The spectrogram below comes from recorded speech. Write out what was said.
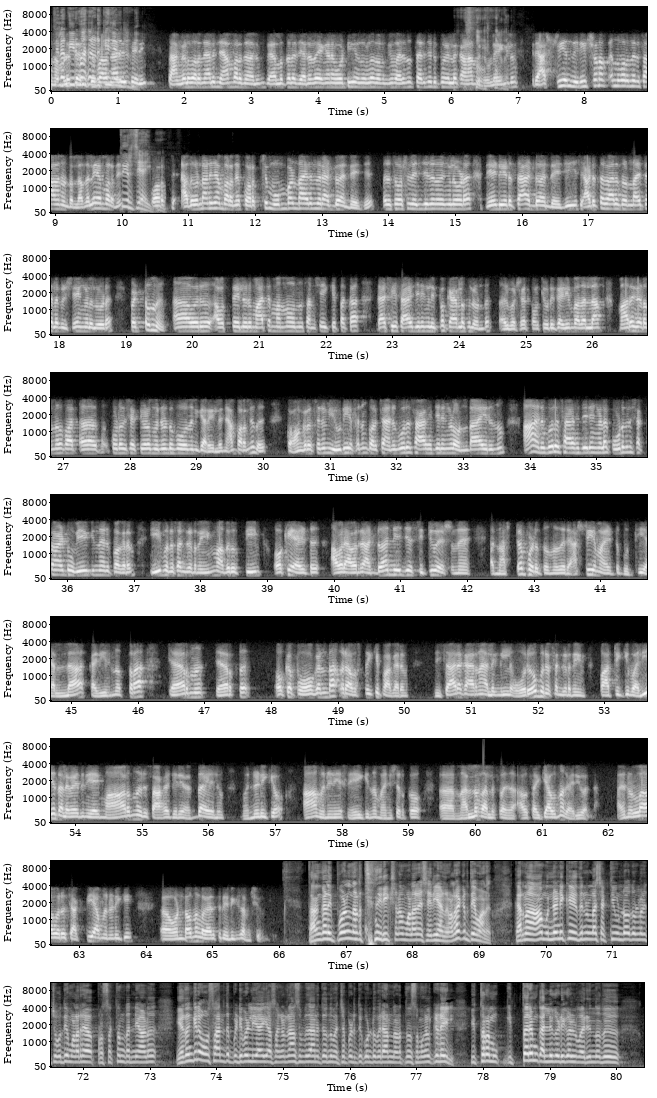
ചില താങ്കൾ പറഞ്ഞാലും ഞാൻ പറഞ്ഞാലും കേരളത്തിലെ ജനത എങ്ങനെ വോട്ട് ചെയ്യുന്നുള്ളത് നമുക്ക് വരുന്ന തെരഞ്ഞെടുപ്പുകളിൽ കാണാൻ പറ്റുള്ളൂ. എങ്കിലും രാഷ്ട്രീയ നിരീക്ഷണം എന്ന് പറഞ്ഞൊരു സാധനം ഉണ്ടല്ലോ. അതല്ലേ ഞാൻ പറഞ്ഞു? തീർച്ചയായും. കുറച്ച് അതുകൊണ്ടാണ് ഞാൻ പറഞ്ഞത്. കുറച്ച് മുമ്പുണ്ടായിരുന്ന ഒരു അഡ്വാന്റേജ് ഒരു സോഷ്യൽ എഞ്ചിനീയറിംഗിലൂടെ നേടിയെടുത്ത അഡ്വാന്റേജ് ഈ അടുത്ത കാലത്തുണ്ടായ ചില വിഷയങ്ങളിലൂടെ പെട്ടെന്ന് ആ ഒരു അവസ്ഥയിൽ ഒരു മാറ്റം വന്നോ എന്ന് സംശയിക്കത്തക്ക രാഷ്ട്രീയ സാഹചര്യങ്ങൾ ഇപ്പൊ കേരളത്തിലുണ്ട്. അത് ഒരുപക്ഷെ കുറച്ചുകൂടി കഴിയുമ്പോൾ അതെല്ലാം മറികടന്ന് കൂടുതൽ ശക്തിയോടെ മുന്നോട്ട് പോകുമെന്ന് എനിക്കറിയില്ല. ഞാൻ പറഞ്ഞത് കോൺഗ്രസിനും യു ഡി എഫിനും കുറച്ച് അനുകൂല സാഹചര്യങ്ങൾ ഉണ്ടായിരുന്നു. ആ അനുകൂല സാഹചര്യങ്ങളെ കൂടുതൽ ശക്തമായിട്ട് ഉപയോഗിക്കുന്നതിന് പകരം ഈ പുനഃസംഘടനയും അതൃപ്തിയും ഒക്കെ ആയിട്ട് അവർ അവരുടെ അഡ്വാന്റേജ് സിറ്റുവേഷനെ നഷ്ടപ്പെടുത്തുന്നത് രാഷ്ട്രീയമായിട്ട് ബുദ്ധിയല്ല. കഴിയുന്നത്ര ചേർന്ന് ചേർത്ത് ഒക്കെ പോകേണ്ട ഒരവസ്ഥയ്ക്ക് പകരം നിസാര കാരണം അല്ലെങ്കിൽ ഓരോ പുനഃസംഘടനയും പാർട്ടിക്ക് വലിയ തലവേദനയായി മാറുന്ന ഒരു സാഹചര്യം എന്തായാലും മുന്നണിക്കോ ആ മുന്നണിയെ സ്നേഹിക്കുന്ന മനുഷ്യർക്കോ നല്ല നല്ലതല്ല സഹിക്കാവുന്ന കാര്യമല്ല. അതിനുള്ള ഒരു ശക്തി ആ മുന്നണിക്ക് ഉണ്ടോ ഉണ്ടോന്നുള്ള കാര്യത്തിൽ എനിക്ക് സംശയമുണ്ട്. താങ്കൾ ഇപ്പോൾ നടത്തിയ നിരീക്ഷണം വളരെ ശരിയാണ് വളരെ കൃത്യമാണ്. കാരണം ആ മുന്നണിക്ക് ഇതിനുള്ള ശക്തി ഉണ്ടോ എന്നുള്ളൊരു ചോദ്യം വളരെ പ്രസക്തം തന്നെയാണ്. ഏതെങ്കിലും അവസാനത്തെ പിടിവള്ളിയായി ആ സംഘടനാ സംവിധാനത്തെ ഒന്ന് മെച്ചപ്പെടുത്തി കൊണ്ടുവരാൻ നടത്തുന്ന ശ്രമങ്ങൾക്കിടയിൽ ഇത്തരം ഇത്തരം കല്ലുകടികൾ വരുന്നത്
